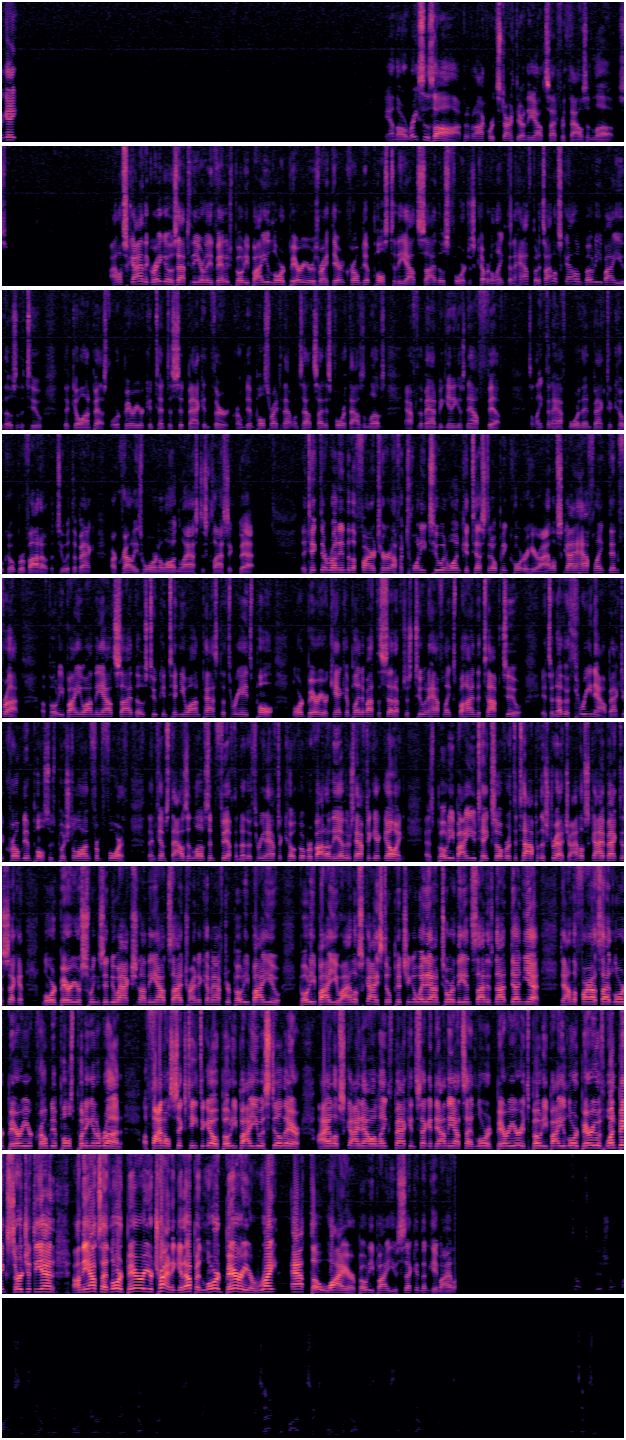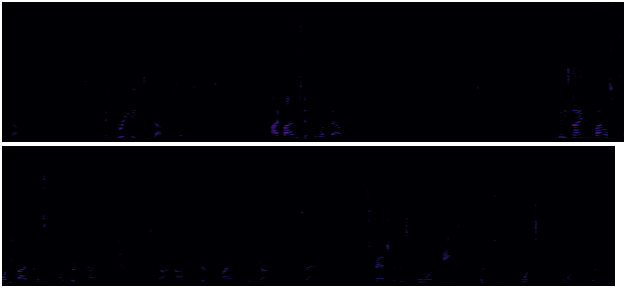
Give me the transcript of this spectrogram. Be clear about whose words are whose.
Speaker 1: Turn the gate. And the race is on. Bit of an awkward start there on the outside for Thousand Loves. Isle of Skye, the gray goes out to the early advantage. Bodie Bayou, Lord Barrier is right there, and Chromed Impulse to the outside. Those four just covered a length and a half, but it's Isle of Skye and Bodie Bayou. Those are the two that go on best. Lord Barrier content to sit back in third. Chromed Impulse right to that one's outside is four. Thousand Loves after the bad beginning is now fifth. It's a length and a half more then back to Coco Bravado. The two at the back are Crowley's War and a long last is Classic Bet. They take their run into the fire turn off a 22 and 1 contested opening quarter here. Isle of Skye a half length in front of Bodie Bayou on the outside. Those two continue on past the 3 8 pole. Lord Barrier can't complain about the setup, just two and a half lengths behind the top two. It's another three now. Back to Chromed Impulse, who's pushed along from fourth. Then comes Thousand Loves in fifth. Another three and a half to Coco Bravado. The others have to get going as Bodie Bayou takes over at the top of the stretch. Isle of Skye back to second. Lord Barrier swings into action on the outside, trying to come after Bodie Bayou. Bodie Bayou, Isle of Skye still pitching away down toward the inside is not done yet. Down the far outside, Lord Barrier, Chromed Impulse putting in a run. A final 16 to go. Bodie Bayou is still there. Isle of Skye now a length back in second down the outside. Lord Barrier. It's Bodie Bayou. Lord Barrier with one big surge at the end. On the outside, Lord Barrier trying to get up, and Lord Barrier right at the wire. Bodie Bayou second, then came Isle. Results official 560 on the win for Lord Barrier. The daily double 3260. Exacta 5 and 6 $41.60. A dollar try 77.40. 10 cent super, $21.93. The pick three, $18.70. The high five was hit for $1,448.20. Today's ninth and finals in 25 minutes at 4.39 p.m. Race 9 off the turf at a mile and 40 yards over the main track. Scratch numbers 4, 8, 13, and 14. 4, 8, 13, and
